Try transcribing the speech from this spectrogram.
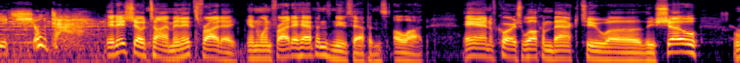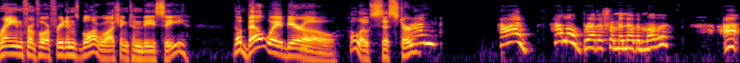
It's showtime. It is showtime, and it's Friday. And when Friday happens, news happens a lot. And of course, welcome back to uh, the show. Rain from Four Freedoms blog, Washington, D.C. The Beltway Bureau. Hello, sister. Hi. Hello, brother from another mother. Uh,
